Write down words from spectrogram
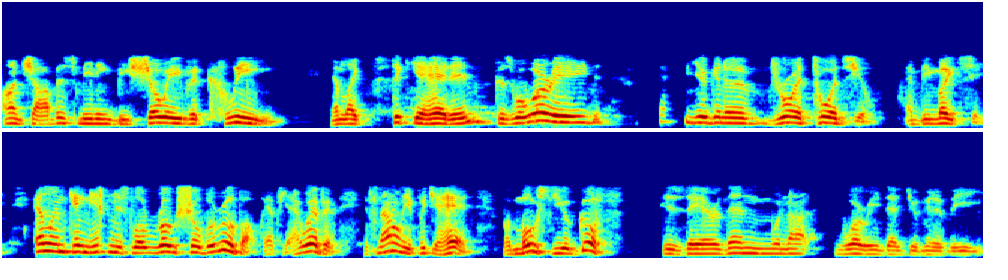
on Shabbos, meaning be Bishoe V'Kli, and like stick your head in, because we're worried you're going to draw it towards you and be mitzi. However, if not only you put your head, but most of your goof is there, then we're not worried that you're going to be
